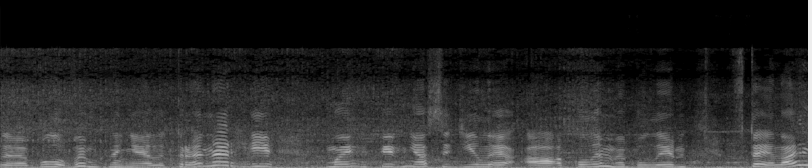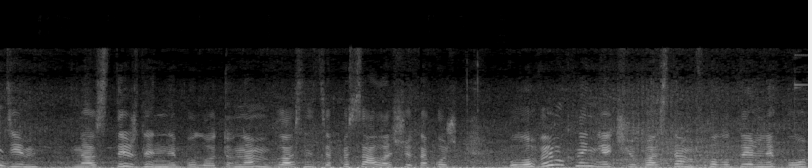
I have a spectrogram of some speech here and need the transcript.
е, було вимкнення електроенергії. Ми півдня сиділи. А коли ми були в Таїланді, нас тиждень не було, то нам власниця писала, що також було вимкнення, чи у вас там в холодильнику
